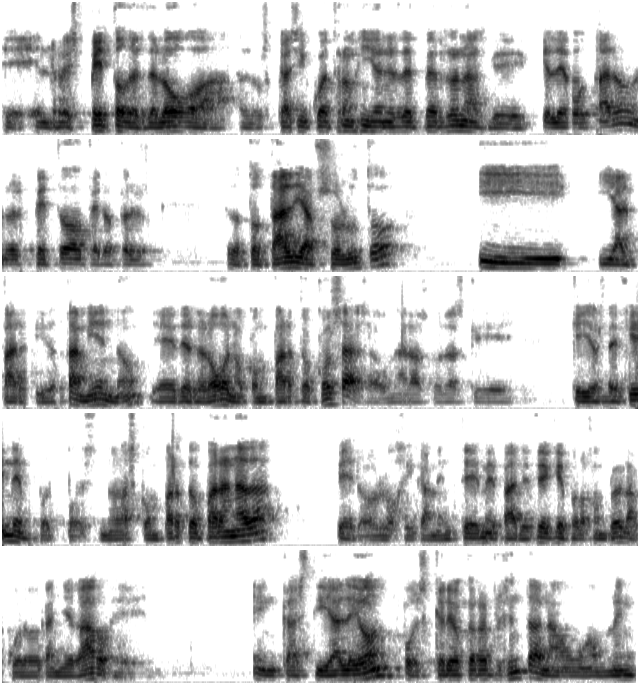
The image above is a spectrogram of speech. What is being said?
eh, el respeto, desde luego, a, los casi cuatro millones de personas que, le votaron, respeto, pero, pero, total y absoluto, y, y al partido también, ¿no? Eh, desde luego no comparto cosas, algunas de las cosas que, que ellos defienden, pues, pues no las comparto para nada, pero lógicamente me parece que, por ejemplo, el acuerdo que han llegado en, en Castilla-León, pues creo que representan a, una,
